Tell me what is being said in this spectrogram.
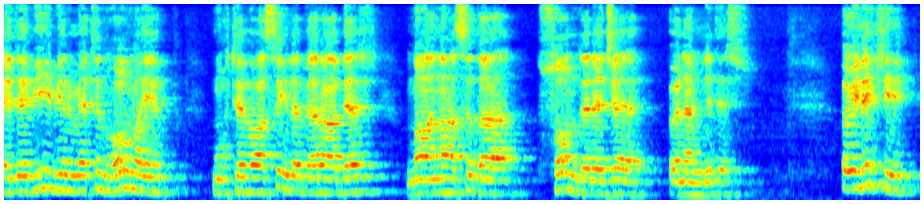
edebi bir metin olmayıp muhtevası ile beraber manası da son derece önemlidir. Öyle ki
